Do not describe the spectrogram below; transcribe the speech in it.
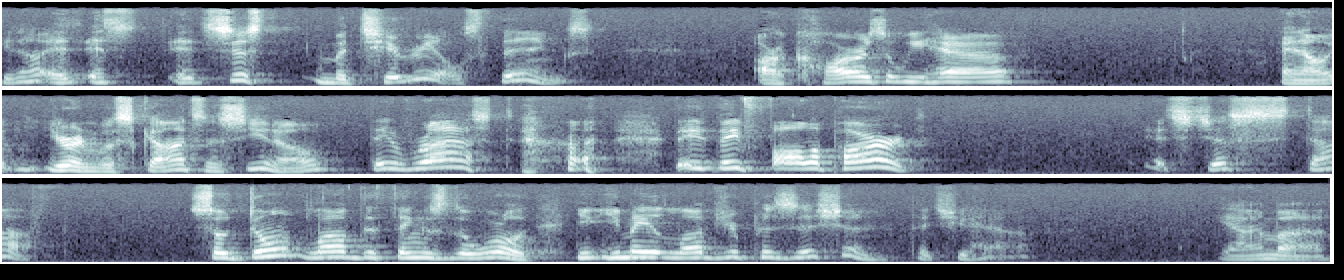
You know, it, it's, it's just materials, things. Our cars that we have, I know you're in Wisconsin, so you know, they rust, they, they fall apart. It's just stuff. So don't love the things of the world. You, you may love your position that you have. Yeah, I'm a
